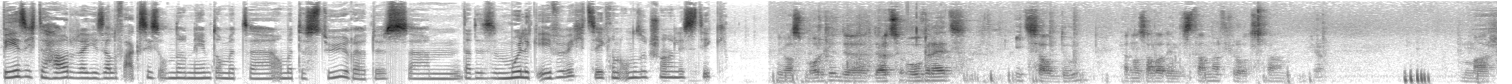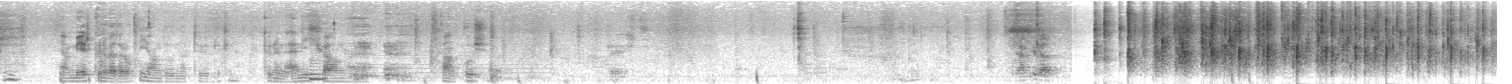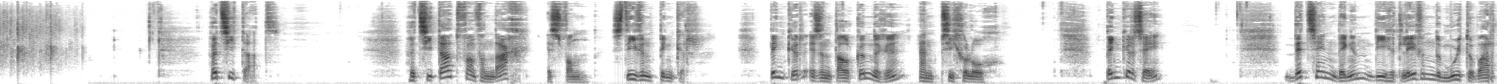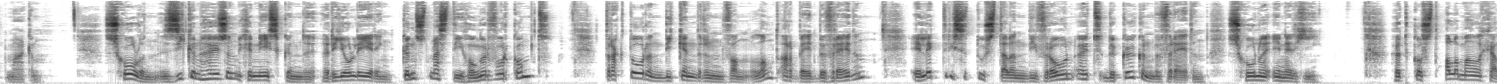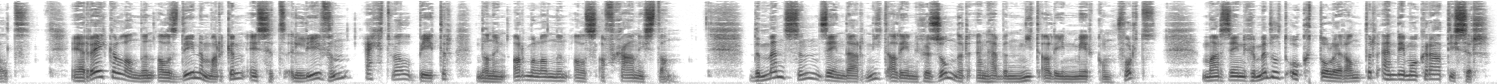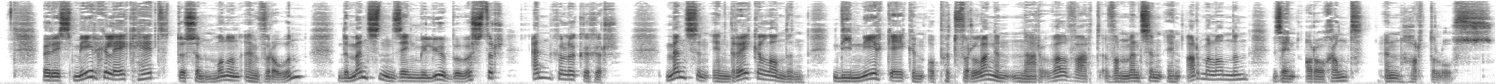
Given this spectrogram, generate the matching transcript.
bezig te houden, dat je zelf acties onderneemt om het, eh, om het te sturen. Dus ehm, dat is een moeilijk evenwicht, zeker in onderzoeksjournalistiek. Nu als morgen de Duitse overheid iets zal doen, ja, dan zal het in de standaard groot staan. Ja. Maar ja, meer kunnen wij daar ook niet aan doen natuurlijk. Hè. We kunnen hen niet gaan, eh, gaan pushen. Terecht. Dank u wel. Het citaat. Het citaat van vandaag is van Steven Pinker. Pinker is een taalkundige en psycholoog. Pinker zei: Dit zijn dingen die het leven de moeite waard maken. Scholen, ziekenhuizen, geneeskunde, riolering, kunstmest die honger voorkomt, tractoren die kinderen van landarbeid bevrijden, elektrische toestellen die vrouwen uit de keuken bevrijden, schone energie. Het kost allemaal geld. In rijke landen als Denemarken is het leven echt wel beter dan in arme landen als Afghanistan. De mensen zijn daar niet alleen gezonder en hebben niet alleen meer comfort, maar zijn gemiddeld ook toleranter en democratischer. Er is meer gelijkheid tussen mannen en vrouwen, de mensen zijn milieubewuster en gelukkiger. Mensen in rijke landen die neerkijken op het verlangen naar welvaart van mensen in arme landen zijn arrogant en harteloos.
